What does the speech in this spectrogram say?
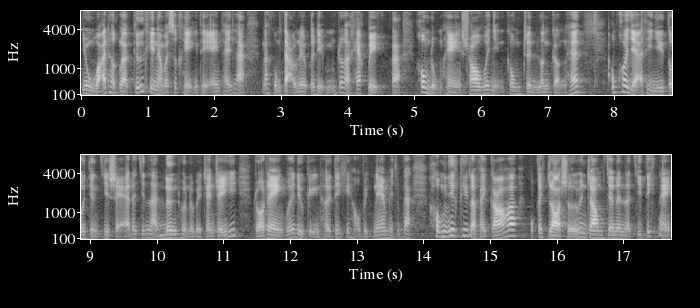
nhưng quả thật là cứ khi nào mà xuất hiện thì em thấy là nó cũng tạo nên một cái điểm rất là khác biệt và không đụng hàng so với những công trình lân cận hết. Ống khói giả thì như tôi từng chia sẻ đó chính là đơn thuần là về trang trí. Rõ ràng với điều kiện thời tiết khí hậu Việt Nam thì chúng ta không nhất thiết là phải có một cái lò sưởi bên trong cho nên là chi tiết này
